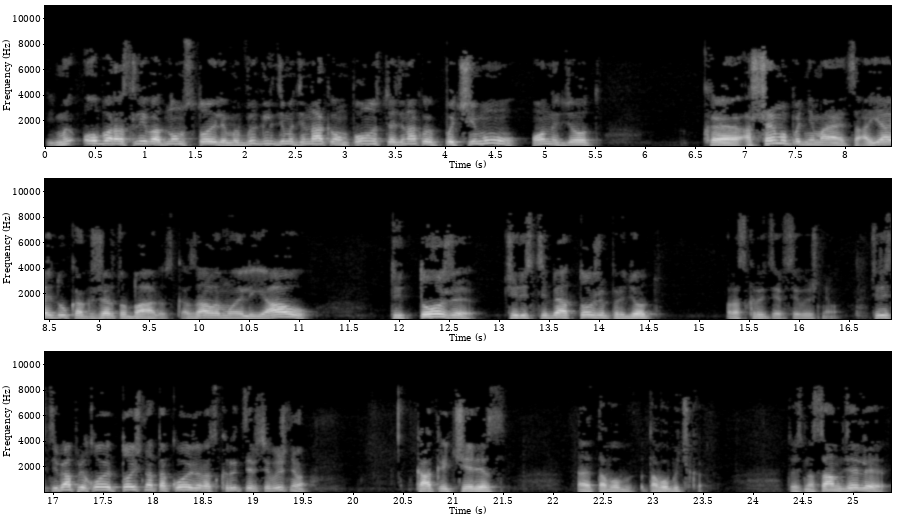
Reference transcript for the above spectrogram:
мы оба росли в одном стойле, мы выглядим одинаковым, полностью одинаковым. Почему он идет к Ашему поднимается, а я иду как жертва Балю? Сказал ему Ильяу, ты тоже, через тебя тоже придет раскрытие Всевышнего. Через тебя приходит точно такое же раскрытие Всевышнего, как и через э, того, того бычка. То есть на самом деле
